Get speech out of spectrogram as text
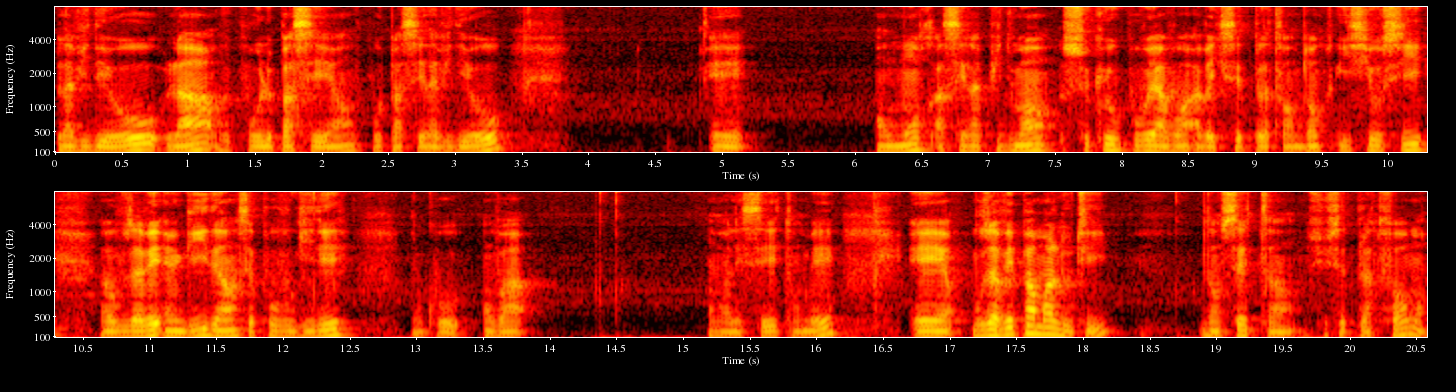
la vidéo, là, vous pouvez le passer. Hein. vous pouvez passer la vidéo. Et on montre assez rapidement ce que vous pouvez avoir avec cette plateforme. Donc ici aussi, euh, vous avez un guide, hein, c'est pour vous guider. Donc on va on va laisser tomber. Et vous avez pas mal d'outils dans cette, hein, sur cette plateforme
